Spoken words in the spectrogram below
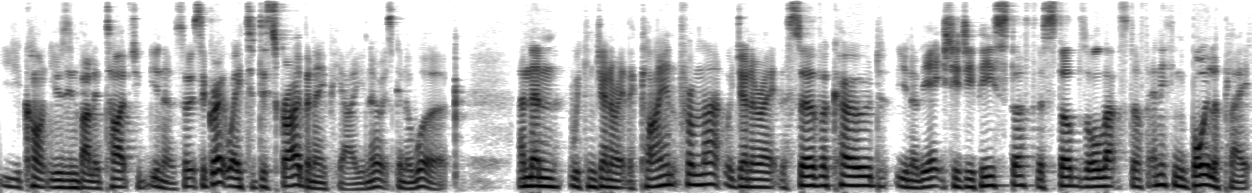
You can't use invalid types, you, you know. So it's a great way to describe an API. You know it's going to work, and then we can generate the client from that. We generate the server code, you know, the HTTP stuff, the stubs, all that stuff. Anything boilerplate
